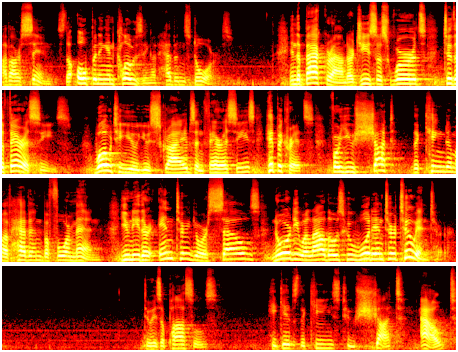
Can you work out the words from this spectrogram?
of our sins, the opening and closing of heaven's doors. In the background are Jesus' words to the Pharisees Woe to you, you scribes and Pharisees, hypocrites, for you shut the kingdom of heaven before men. You neither enter yourselves, nor do you allow those who would enter to enter. To his apostles, he gives the keys to shut out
